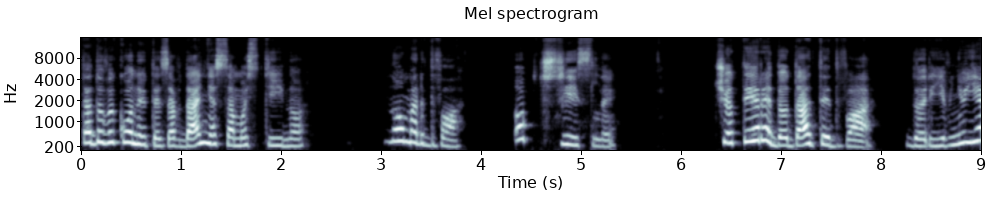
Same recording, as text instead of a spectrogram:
та довиконуйте завдання самостійно. Номер 2. Обчисли. 4 додати 2 дорівнює.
